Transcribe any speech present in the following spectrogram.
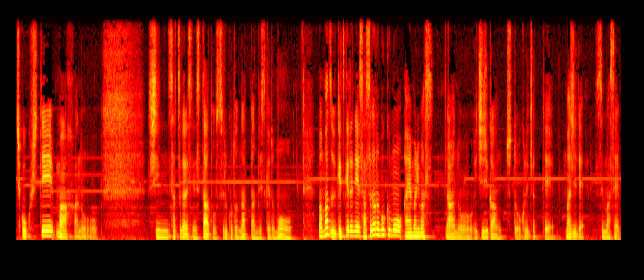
遅刻して、まあ、あのー、診察がですね、スタートすることになったんですけども、まあ、まず受付でね、さすがの僕も謝ります。あの、1時間ちょっと遅れちゃって、マジですいません。み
